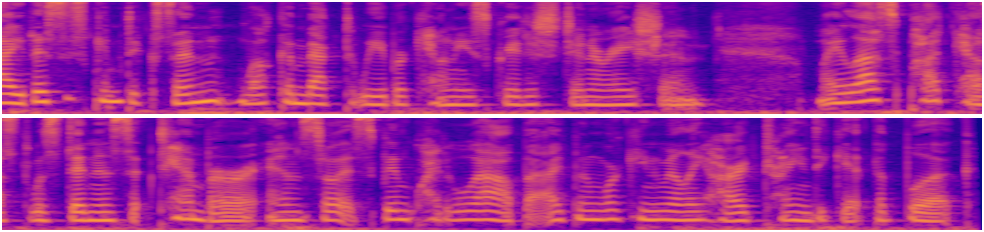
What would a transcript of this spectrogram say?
Hi, this is Kim Dixon. Welcome back to Weber County's Greatest Generation. My last podcast was done in September, and so it's been quite a while, but I've been working really hard trying to get the book,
